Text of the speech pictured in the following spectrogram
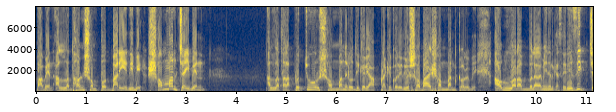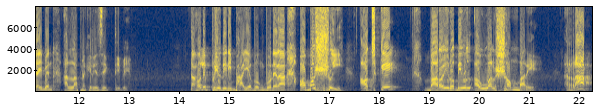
পাবেন, আল্লাহ ধন সম্পদ বাড়িয়ে দিবে, সম্মান চাইবেন। আল্লাহ তালা প্রচুর সম্মানের অধিকারী আপনাকে করে দিবে, সবাই সম্মান করবে। আল্লাহ রাব্বুল আলমিনের কাছে রিজিক চাইবেন, আল্লাহ আপনাকে রিজিক দিবে। তাহলে প্রিয় দিনী ভাই এবং বোনেরা, অবশ্যই আজকে বারোই রবিউল আউয়াল সোমবারে রাত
